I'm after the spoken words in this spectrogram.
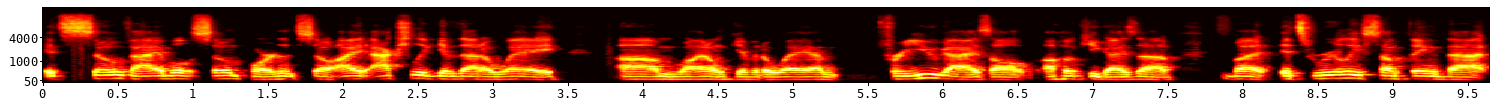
It's so valuable, it's so important. So I actually give that away. Um, well, I don't give it away. I'm for you guys, I'll I'll hook you guys up. But it's really something that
